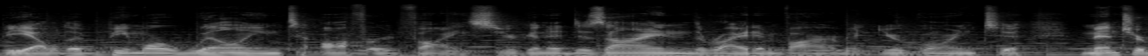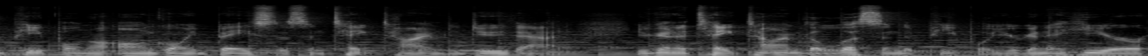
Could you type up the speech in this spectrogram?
be able to be more willing to offer advice. You're going to design the right environment. You're going to mentor people on an ongoing basis and take time to do that. You're going to take time to listen to people. You're going to hear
